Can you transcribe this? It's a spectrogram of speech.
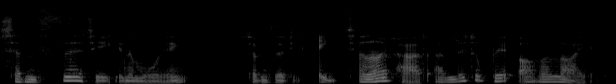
7.30 in the morning, 7.38, and I've had a little bit of a lie-in.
